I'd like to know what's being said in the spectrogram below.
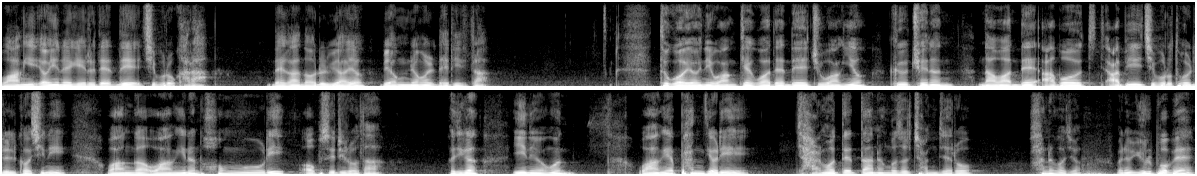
왕이 여인에게 이르되 내 집으로 가라. 내가 너를 위하여 명령을 내리리라. 두고 여인이 왕께 구하되 내 주 왕이여 그 죄는 나와 내 아버지 아비 집으로 돌릴 것이니 왕과 왕위는 허물이 없으리로다. 그러니까 이 내용은 왕의 판결이 잘못됐다는 것을 전제로 하는 거죠. 왜냐하면 율법에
